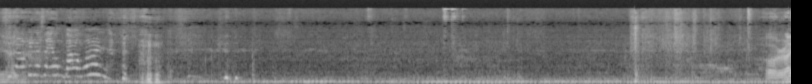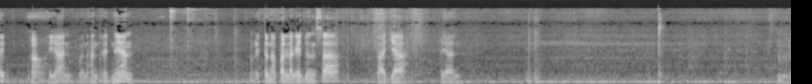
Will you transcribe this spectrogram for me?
ayan Sinabi na sa'yo ang bawal. Alright. Oh, ayan. 100 na yan. Ito na palagay dun sa padya. Ayan. Hmm,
